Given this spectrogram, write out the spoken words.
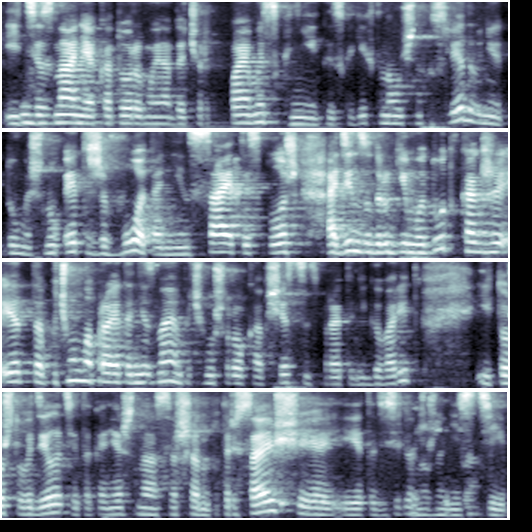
И mm-hmm. те знания, которые мы иногда черпаем из книг, из каких-то научных исследований, думаешь, ну это же вот они, инсайты сплошь один за другим идут, как же это, почему мы про это не знаем, почему широкая общественность про это не говорит. И то, что вы делаете, это, конечно, совершенно потрясающе, и это действительно Спасибо. нужно нести.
